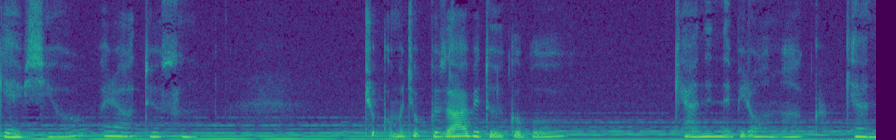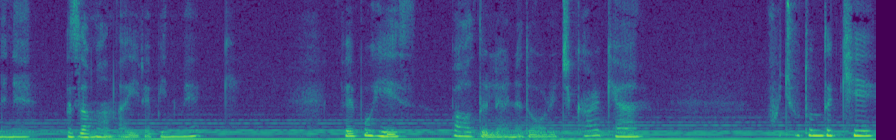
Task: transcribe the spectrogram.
gevşiyor ve rahatlıyorsun. Çok ama çok güzel bir duygu bu. Kendinle bir olmak, kendine zaman ayırabilmek ve bu his baldırlarına doğru çıkarken vücudundaki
